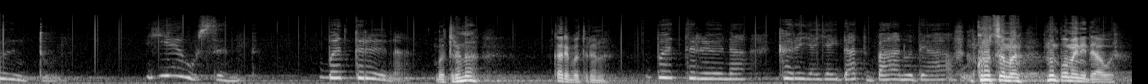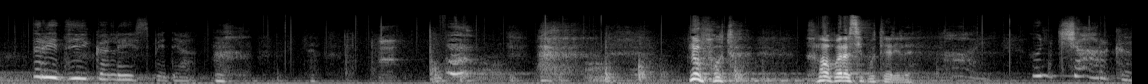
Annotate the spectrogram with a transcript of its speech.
vântul. Eu sunt. Bătrâna. Bătrâna? Care bătrână? Bătrâna căreia i-ai dat banul de aur. Cruță-mă, nu-mi pomeni de aur. Ridică lespedea. Nu pot. M-au părăsit puterile. Hai, încearcă.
